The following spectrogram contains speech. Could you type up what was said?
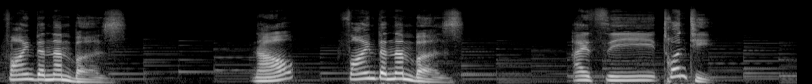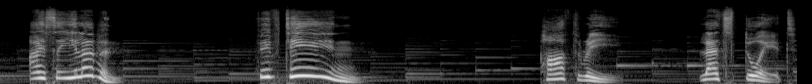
Find the numbers. Now, find the numbers. I see 20. I see 11. 15. Part 3. Let's do it.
